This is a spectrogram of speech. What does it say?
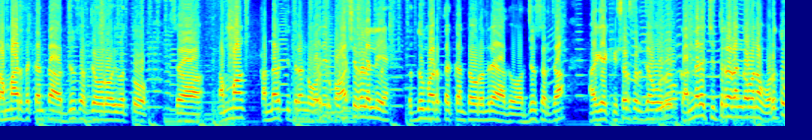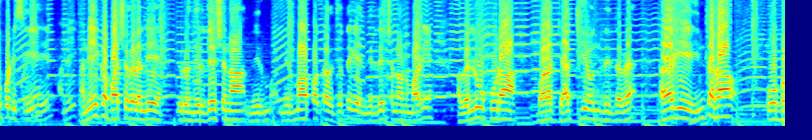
ತಮ್ಮ ಇರತಕ್ಕಂತ ಅರ್ಜುನ್ ಸರ್ಜಾ ಅವರು ಇವತ್ತು ನಮ್ಮ ಕನ್ನಡ ಚಿತ್ರರಂಗ ಹೊರ ಭಾಷೆಗಳಲ್ಲಿ ಸದ್ದು ಮಾಡತಕ್ಕಂಥವ್ರು ಅಂದ್ರೆ ಅದು ಅರ್ಜುನ್ ಸರ್ಜಾ. ಹಾಗೆ ಕಿಶೋರ್ ಸರ್ಜಾ ಅವರು ಕನ್ನಡ ಚಿತ್ರರಂಗವನ್ನ ಹೊರತುಪಡಿಸಿ ಅನೇಕ ಭಾಷೆಗಳಲ್ಲಿ ಇವರು ನಿರ್ದೇಶನ ನಿರ್ಮ ನಿರ್ಮಾಪಕರ ಜೊತೆಗೆ ನಿರ್ದೇಶನವನ್ನು ಮಾಡಿ ಅವೆಲ್ಲವೂ ಕೂಡ ಬಹಳ ಖ್ಯಾತಿ ಹೊಂದಿದ್ದಾವೆ. ಹಾಗಾಗಿ ಇಂತಹ ಒಬ್ಬ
